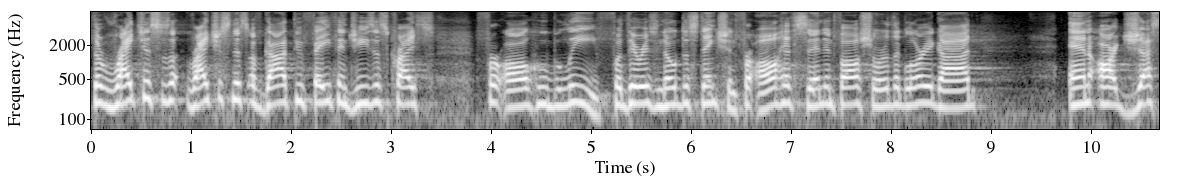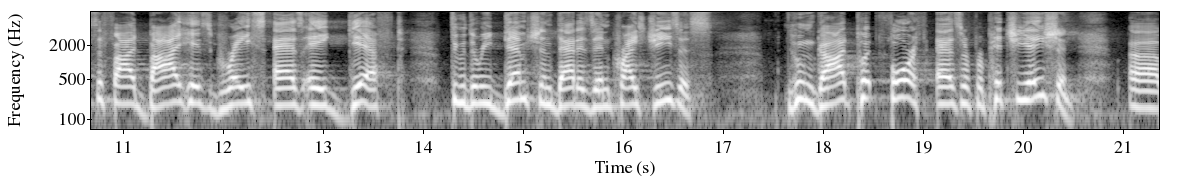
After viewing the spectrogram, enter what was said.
The righteousness of God through faith in Jesus Christ for all who believe. For there is no distinction, for all have sinned and fall short of the glory of God and are justified by his grace as a gift through the redemption that is in Christ Jesus, whom God put forth as a propitiation uh,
